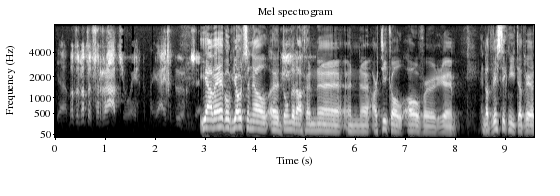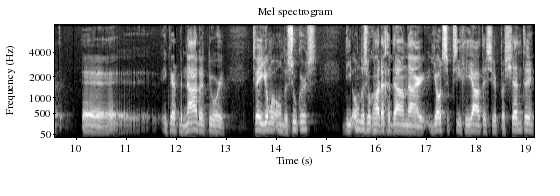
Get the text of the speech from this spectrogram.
Ja, wat, wat, een verraad, joh. Echt aan je eigen burgers. Ja, we hebben op JoodsNL uh, donderdag een, uh, een artikel over. en dat wist ik niet. Dat werd. ik werd benaderd door twee jonge onderzoekers die onderzoek hadden gedaan naar Joodse psychiatrische patiënten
